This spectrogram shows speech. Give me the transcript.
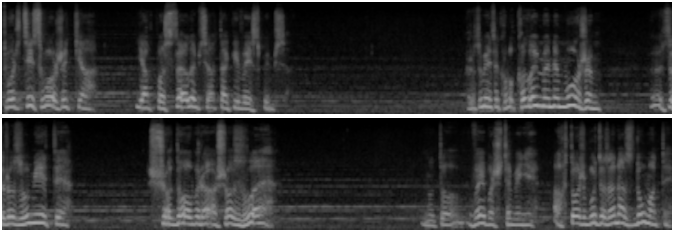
творці свого життя. Як постелимося, так і виспимося. Розумієте, коли- ми не можемо зрозуміти, що добре, а що зле, ну то вибачте мені, а хто ж буде за нас думати?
